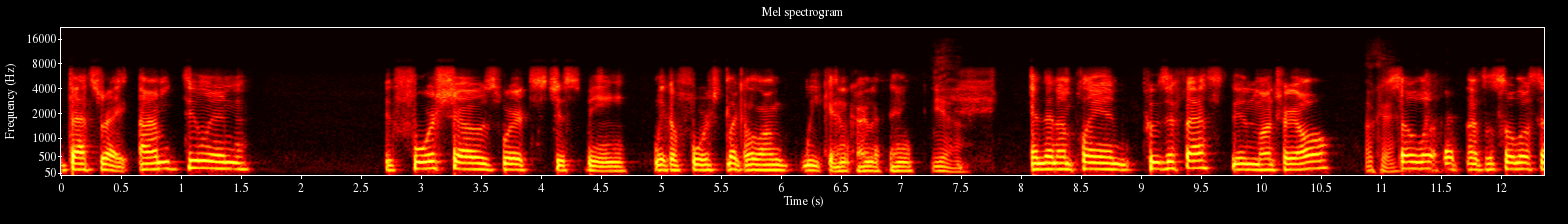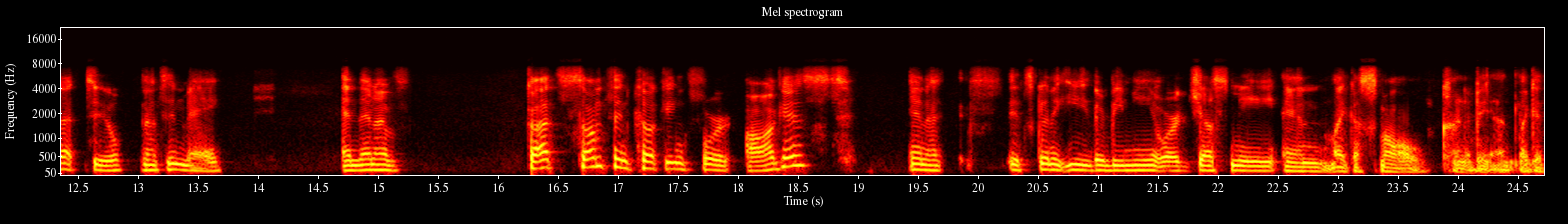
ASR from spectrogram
That's right. I'm doing four shows where it's just me, like a four, like a long weekend kind of thing. Yeah. And then I'm playing Pouzza Fest in Montreal. Okay. Solo. That's a solo set too. That's in May. And then I've got something cooking for August, and it's going to either be me or just me and like a small kind of band, like a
